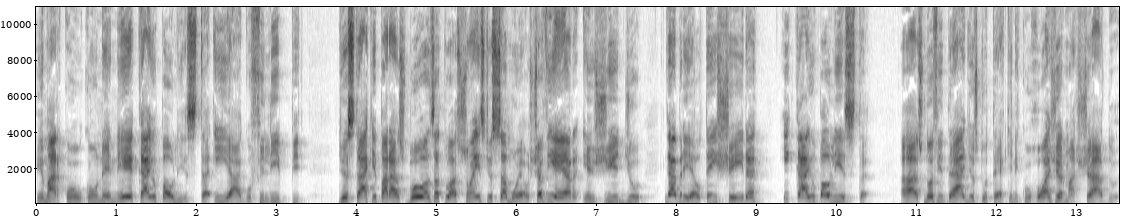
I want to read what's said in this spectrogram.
e marcou com Nenê, Caio Paulista e Iago Felipe. Destaque para as boas atuações de Samuel Xavier, Egídio, Gabriel Teixeira e Caio Paulista. As novidades do técnico Roger Machado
